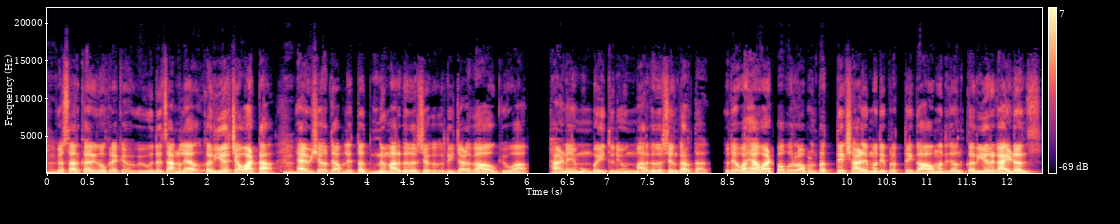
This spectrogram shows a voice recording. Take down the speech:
किंवा सरकारी नोकऱ्या किंवा विविध चांगल्या करिअरच्या वाटा. ह्या विषयावरती आपले तज्ज्ञ मार्गदर्शक अगदी जळगाव किंवा ठाणे मुंबईतून येऊन मार्गदर्शन करतात तर त्या वह्या वाटपाबरोबर आपण प्रत्येक शाळेमध्ये प्रत्येक गावामध्ये जाऊन करिअर गायडन्स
